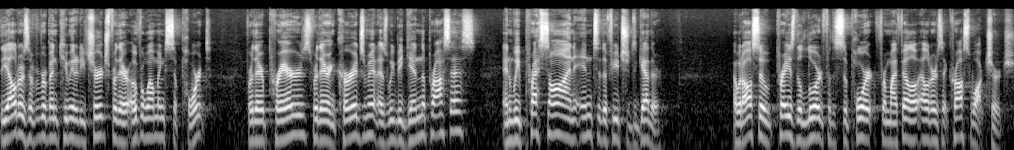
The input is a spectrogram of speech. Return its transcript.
the elders of Riverbend Community Church for their overwhelming support, for their prayers, for their encouragement as we begin the process and we press on into the future together. I would also praise the Lord for the support from my fellow elders at Crosswalk Church.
